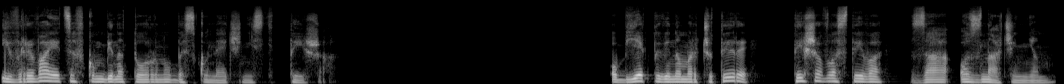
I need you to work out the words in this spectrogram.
і вривається в комбінаторну безконечність тиша. Об'єктові номер 4 тиша властива за означенням.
